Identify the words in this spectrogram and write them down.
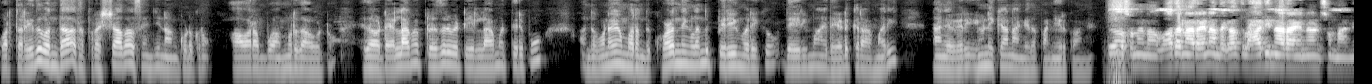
ஒருத்தர் இது வந்தால் அதை ஃப்ரெஷ்ஷாக தான் செஞ்சு நாங்கள் கொடுக்குறோம். ஆவாரம்பூ அமிர்தாகட்டும் இதாகட்டும் எல்லாமே ப்ரிசர்வேட்டிவ் இல்லாமல் திருப்பும். அந்த உணவு மருந்து குழந்தைங்கலேருந்து பெரியவங்க வரைக்கும் தைரியமாக இதை எடுக்கிற மாதிரி நாங்கள் வெறும் யூனிக்காக நாங்கள் இதை பண்ணியிருக்கோங்க. இதுதான் சொன்னேன் நான் வாதநாராயணன் அந்த காலத்தில் ஆதிநாராயணன்னு சொன்னாங்க.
